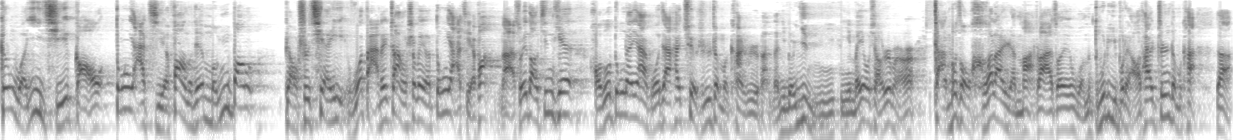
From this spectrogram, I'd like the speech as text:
跟我一起搞东亚解放的这些盟邦。表示歉意，我打这仗是为了东亚解放啊，所以到今天，好多东南亚国家还确实这么看日本的。你比如印尼，你没有小日本，赶不走荷兰人嘛，是吧？所以我们独立不了，他还真这么看啊。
